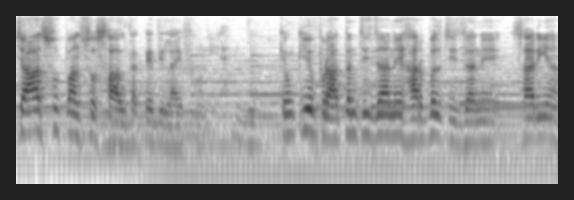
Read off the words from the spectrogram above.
400 500 ਸਾਲ ਤੱਕ ਇਹਦੀ ਲਾਈਫ ਹੋਣੀ ਹੈ। ਕਿਉਂਕਿ ਇਹ ਪੁਰਾਤਨ ਚੀਜ਼ਾਂ ਨੇ ਹਰਬਲ ਚੀਜ਼ਾਂ ਨੇ ਸਾਰੀਆਂ।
